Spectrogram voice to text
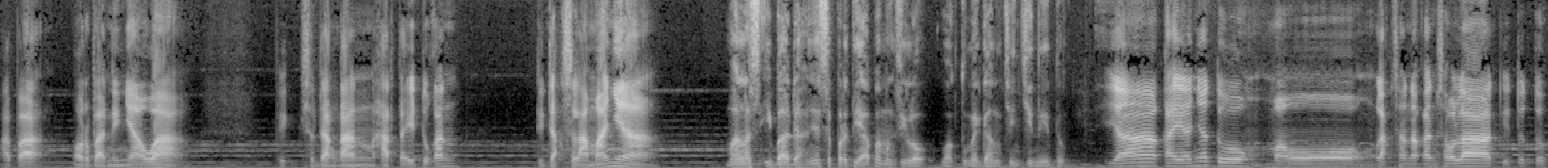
apa ngorbanin nyawa sedangkan harta itu kan tidak selamanya. Malas ibadahnya seperti apa Mang Silo waktu megang cincin itu? Ya kayaknya tuh mau melaksanakan sholat gitu tuh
